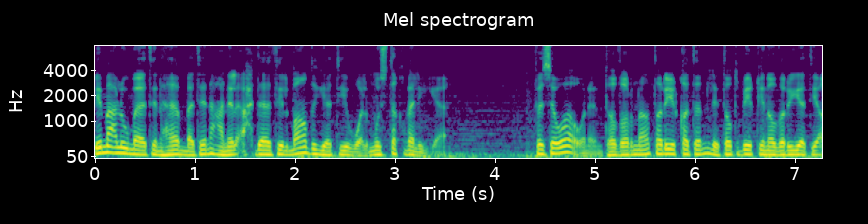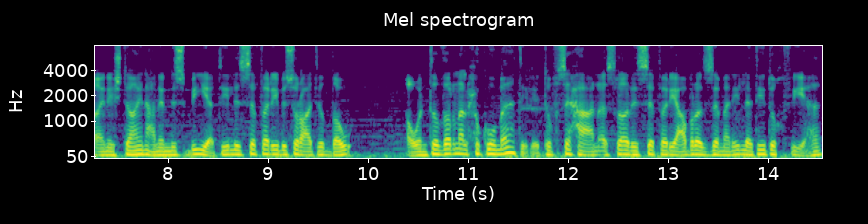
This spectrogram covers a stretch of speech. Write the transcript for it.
بمعلومات هامة عن الأحداث الماضية والمستقبلية. فسواء انتظرنا طريقة لتطبيق نظرية أينشتاين عن النسبية للسفر بسرعة الضوء أو انتظرنا الحكومات لتفصح عن أسرار السفر عبر الزمن التي تخفيها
